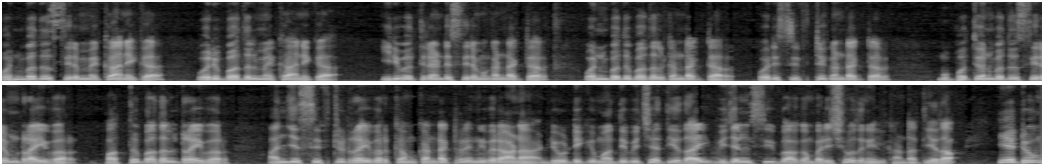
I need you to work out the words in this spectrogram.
ഒൻപത് സ്ഥിരം മെക്കാനിക്ക് ഒരു ബദൽ മെക്കാനിക്ക് ഇരുപത്തിരണ്ട് സ്ഥിരം കണ്ടക്ടർ ഒൻപത് ബദൽ കണ്ടക്ടർ ഒരു സ്വിഫ്റ്റ് കണ്ടക്ടർ മുപ്പത്തിയൊൻപത് സ്ഥിരം ഡ്രൈവർ പത്ത് ബദൽ ഡ്രൈവർ അഞ്ച് സ്വിഫ്റ്റ് ഡ്രൈവർ കം കണ്ടക്ടർ എന്നിവരാണ് ഡ്യൂട്ടിക്ക് മദ്യപിച്ചെത്തിയതായി വിജിലൻസ് വിഭാഗം പരിശോധനയിൽ കണ്ടെത്തിയത്. ഏറ്റവും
